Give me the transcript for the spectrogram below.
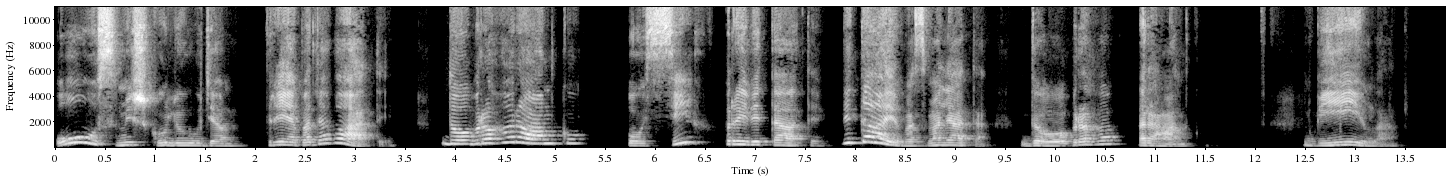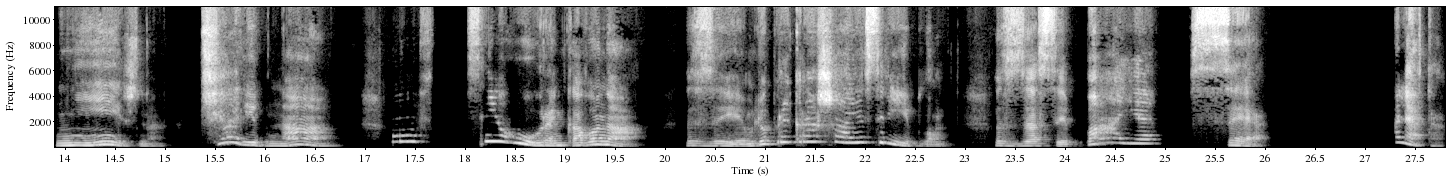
Усмішку людям треба давати. Доброго ранку. Усіх привітати. Вітаю вас, малята. Доброго ранку. Біла, ніжна, чарівна, мов снігуронька вона, землю прикрашає сріблом, засипає все. Малята,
